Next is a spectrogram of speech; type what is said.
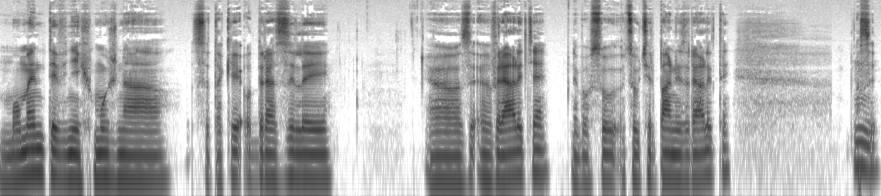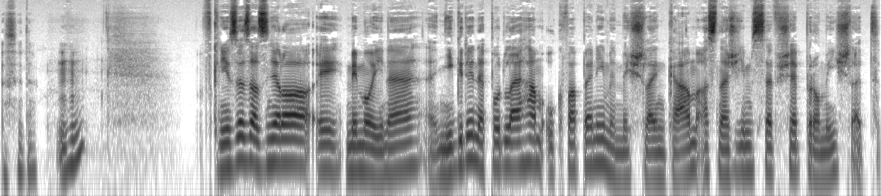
momenty v nich možná se taky odrazily v realitě, nebo jsou, jsou čerpány z reality. Asi, hmm. asi tak. Mm-hmm. V knize zaznělo i mimo jiné, nikdy nepodléhám ukvapeným myšlenkám a snažím se vše promýšlet.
